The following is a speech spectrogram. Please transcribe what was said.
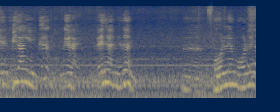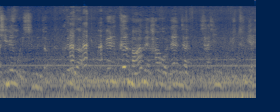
예, 밀양이 그런 동네라요 왜냐하면은 어, 몰래 몰래 지내고 있습니다. 그러니까 그, 그런 마음에 하고 내 이제 사진 유튜브에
